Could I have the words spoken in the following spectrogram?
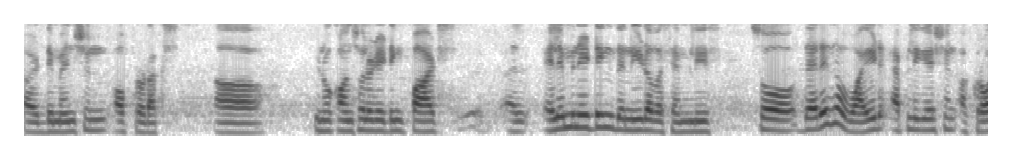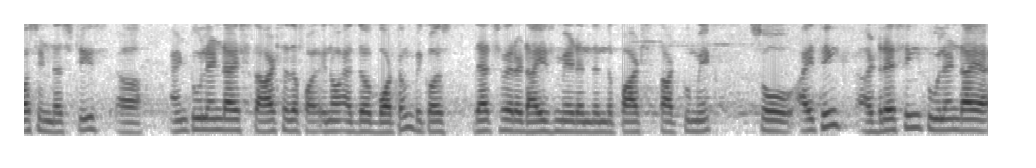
uh, dimension of products. Uh, you know, consolidating parts, el- eliminating the need of assemblies. So there is a wide application across industries, uh, and tool and die starts at the you know at the bottom because that's where a die is made, and then the parts start to make. So I think addressing tool and die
